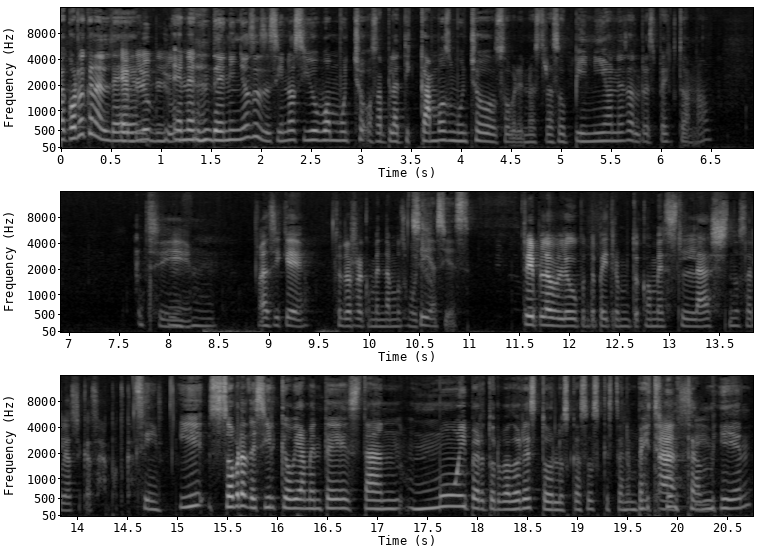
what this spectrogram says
acuerdo que en el de El blu, blu. en el de niños asesinos sí hubo mucho, o sea, platicamos mucho sobre nuestras opiniones al respecto, ¿no? Sí. Así que se los recomendamos mucho. Sí, así es. www.patreon.com slash no salgas de casa podcast. Sí. Y sobra decir que obviamente están muy perturbadores todos los casos que están en Patreon Ah, sí. también.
